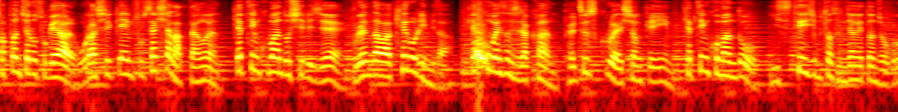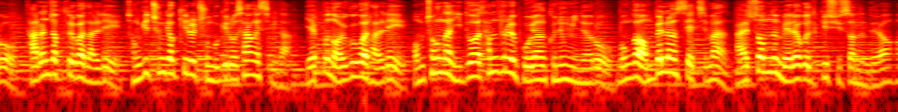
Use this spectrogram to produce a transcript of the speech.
첫 번째로 소개할 오락실 게임 속 섹시한 악당은 캡틴 코만도 시리즈의 브렌다와 캐롤입니다. 캡콤에서 제작한 벨트 스크롤 액션 게임 캡틴 코만도 2스테이지부터 등장했던 적으로 다른 적들과 달리 전기 충격기를 주무기로 사용했습니다. 예쁜 얼굴과 달리 엄청난 이두와 삼두를 보유한 근육 미녀로 뭔가 언밸런스했지만 알 수 없는 매력을 느낄 수 있었는데요.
